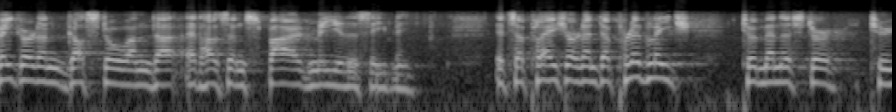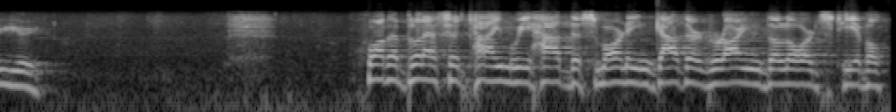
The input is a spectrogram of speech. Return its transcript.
vigour and gusto, and uh, it has inspired me this evening. It's a pleasure and a privilege to minister to you. What a blessed time we had this morning gathered round the Lord's table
